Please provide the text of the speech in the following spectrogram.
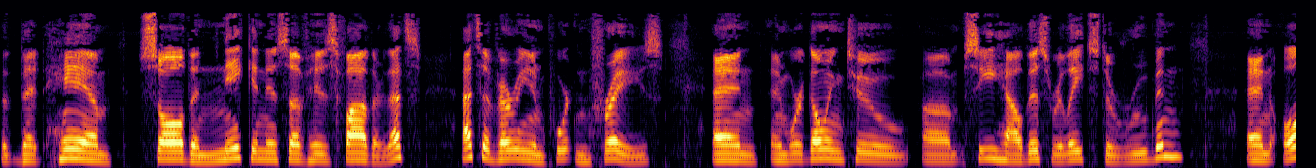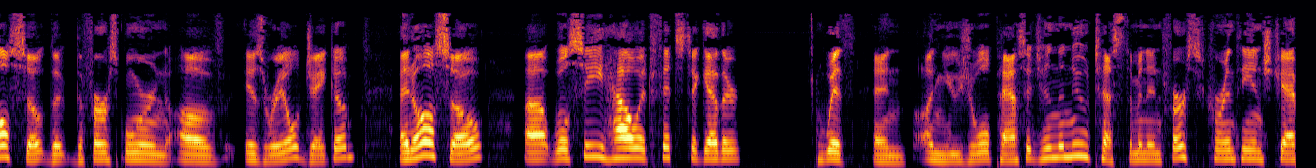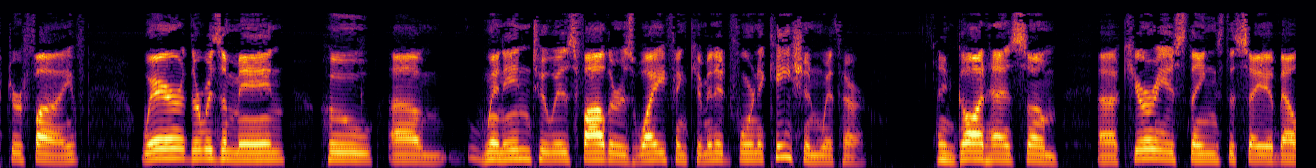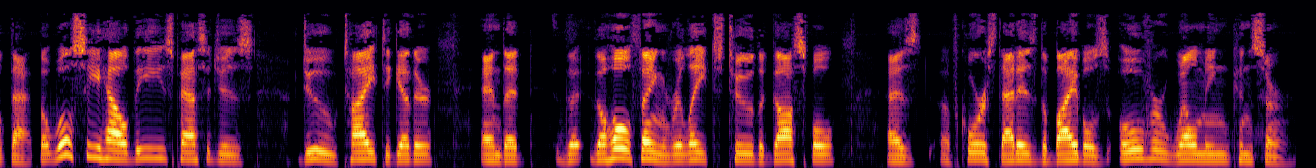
that Ham saw the nakedness of his father. That's that's a very important phrase. And, and we're going to um, see how this relates to Reuben and also the, the firstborn of Israel, Jacob. And also, uh, we'll see how it fits together with an unusual passage in the New Testament in 1 Corinthians chapter 5, where there was a man who um, went into his father's wife and committed fornication with her. And God has some uh, curious things to say about that. But we'll see how these passages do tie together and that the the whole thing relates to the gospel as of course that is the Bible's overwhelming concern.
